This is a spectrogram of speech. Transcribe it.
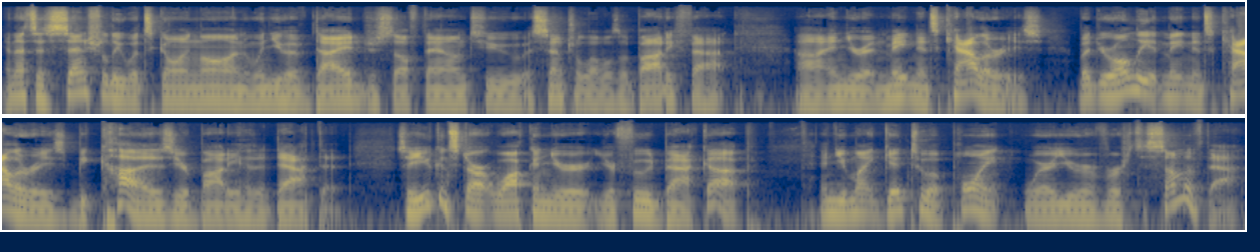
And that's essentially what's going on when you have dieted yourself down to essential levels of body fat uh, and you're at maintenance calories. But you're only at maintenance calories because your body has adapted. So you can start walking your, your food back up and you might get to a point where you reverse to some of that.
